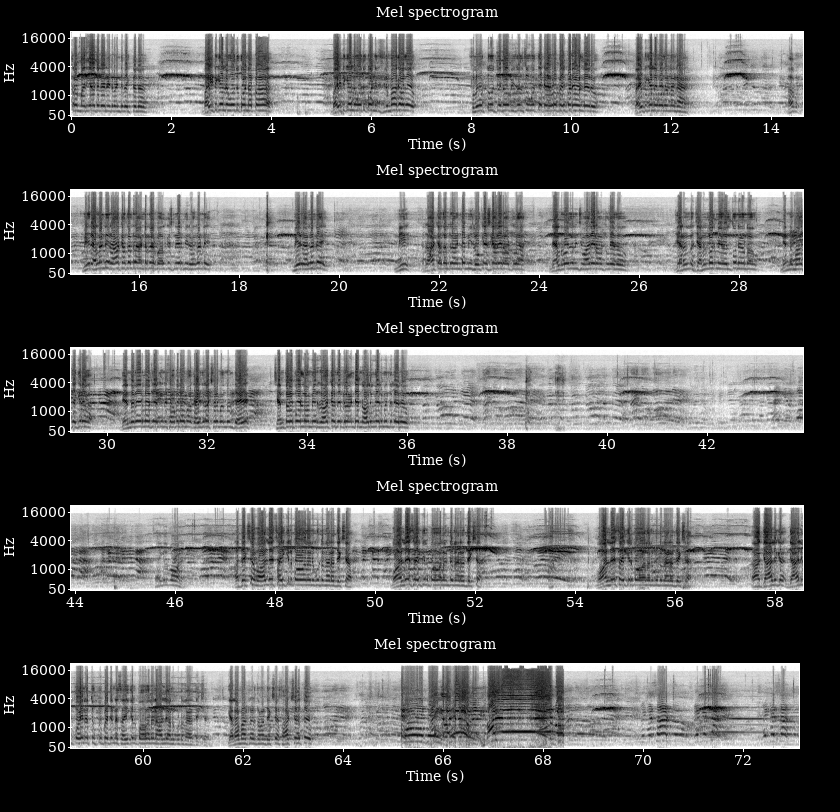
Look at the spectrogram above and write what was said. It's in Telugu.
మాత్రం మర్యాద లేనటువంటి వ్యక్తులు. బయటికి వెళ్ళి ఊదుకోండి అప్ప. బయటికి వెళ్ళి ఊదుకోండి ఇది సినిమా కాదు. ఫ్లూట్ జనో విజువల్స్ ఊతే ఇక్కడ ఎవరో భయపడేవాళ్ళు లేరు. బయటికి వెళ్ళి ఊదండి మీరు వెళ్ళండి రా కథలు రా అంటున్నారు బాలకృష్ణ గారు మీరు వెళ్ళండి. మీరు వెళ్ళండి. మీ రా కథలు రా అంటే మీ లోకేష్ గారే రావట్లా? నెల రోజుల నుంచి వారే రావట్లేదు. జనంలో జనంలోకి మేము వెళ్తూనే ఉన్నాం. నిన్న మా దగ్గర దెందనూరులో జరిగిన సభలో మాకు ఐదు లక్షల మంది ఉంటే చింతలపూడిలో మీరు రా కథలు రా అంటే నాలుగు వేల మంది లేరు. సైకిల్ పోవాలి. అధ్యక్ష వాళ్ళే సైకిల్ పోవాలనుకుంటున్నారు అధ్యక్ష. వాళ్ళే సైకిల్ పోవాలంటున్నారు అధ్యక్ష. వాళ్ళే సైకిల్ పోవాలనుకుంటున్నారు అధ్యక్ష. గాలి గాలి పోయిన తుప్పి పెట్టిన సైకిల్ పోవాలని వాళ్ళే అనుకుంటున్నారు అధ్యక్ష. ఎలా మాట్లాడతాం అధ్యక్ష? సాక్షాత్తు Make it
